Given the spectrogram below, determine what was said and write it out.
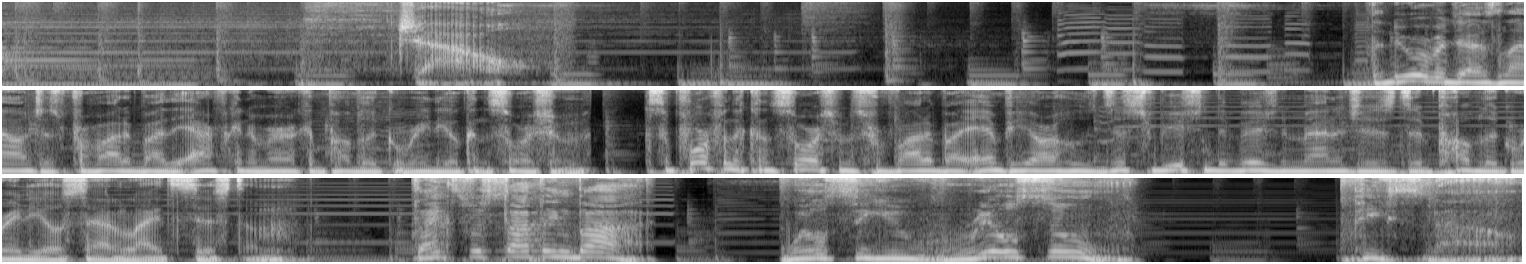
Ciao. The New Urban Jazz Lounge is provided by the African American Public Radio Consortium. Support from the consortium is provided by NPR, whose distribution division manages the public radio satellite system. Thanks for stopping by. We'll see you real soon. Peace now.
